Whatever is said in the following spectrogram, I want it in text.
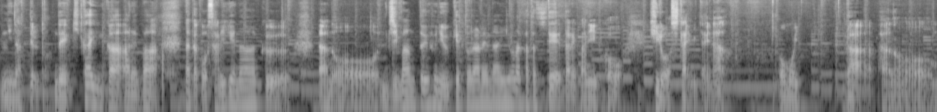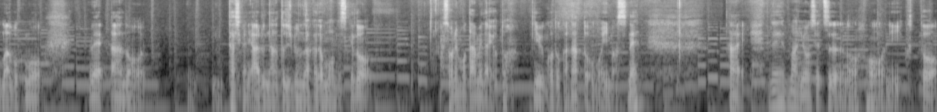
になってると。で機会があればなんかこうさりげなくあの自慢というふうに受け取られないような形で誰かにこう披露したいみたいな思いがあのまあ僕もねあの確かにあるなと自分の中で思うんですけどそれもダメだよということかなと思いますね。はい。で、まあ4節の方に行くと、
